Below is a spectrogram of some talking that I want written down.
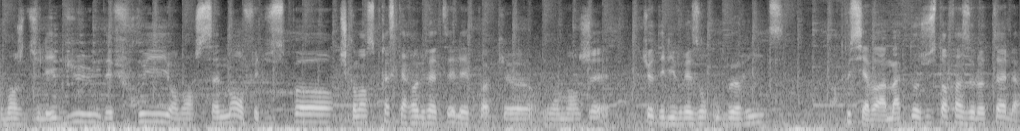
On mange du légume, des fruits, on mange sainement, on fait du sport. Je commence presque à regretter l'époque euh, où on mangeait que des livraisons Uber Eats. En plus, il y avait un McDo juste en face de l'hôtel.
